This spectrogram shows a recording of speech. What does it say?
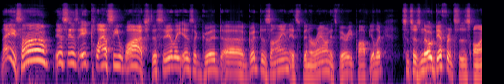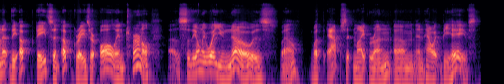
Nice, huh? This is a classy watch. This really is a good uh, good design. It's been around. It's very popular. Since there's no differences on it, the updates and upgrades are all internal. Uh, so the only way you know is, well, what apps it might run um, and how it behaves.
